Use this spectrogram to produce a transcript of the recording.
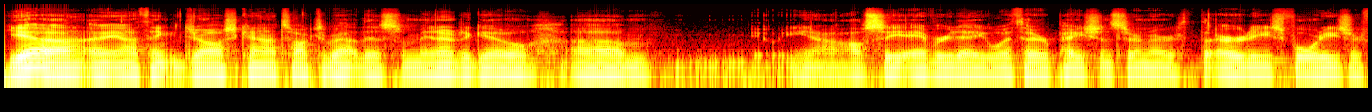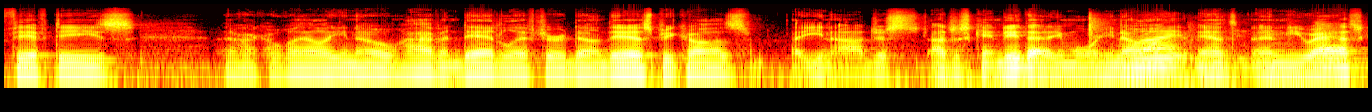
Yeah, I, mean, I think Josh kind of talked about this a minute ago. Um, you know, I'll see every day with their patients in their 30s, 40s, or 50s. They're like, well, you know, I haven't deadlifted or done this because, you know, I just I just can't do that anymore. You know, Right. and, and you ask,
